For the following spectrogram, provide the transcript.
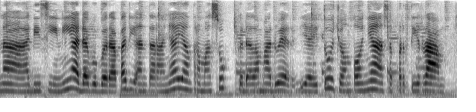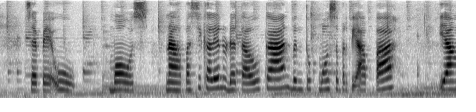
Nah, di sini ada beberapa di antaranya yang termasuk ke dalam hardware, yaitu contohnya seperti RAM, CPU, mouse, Nah, pasti kalian udah tahu kan bentuk mouse seperti apa? Yang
